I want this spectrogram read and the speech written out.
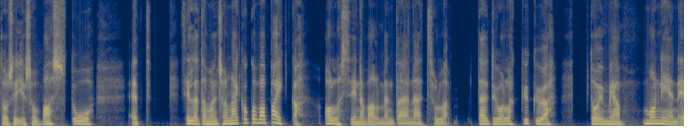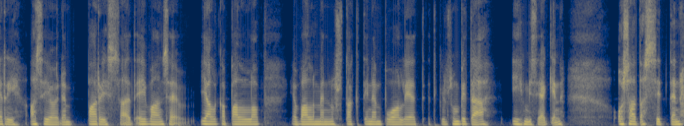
tosi iso vastuu, että sillä tavoin se on aika kova paikka olla siinä valmentajana, että sulla täytyy olla kykyä toimia monien eri asioiden parissa, että ei vaan se jalkapallo ja valmennustaktinen puoli, että, että kyllä sun pitää ihmisiäkin osata sitten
